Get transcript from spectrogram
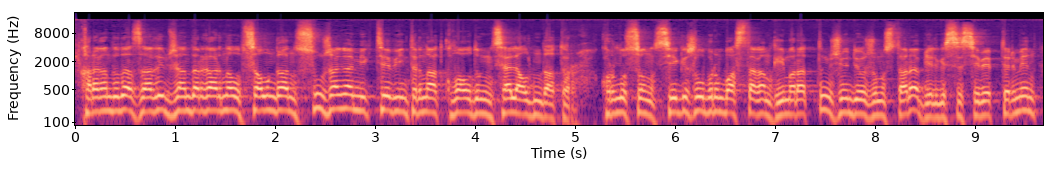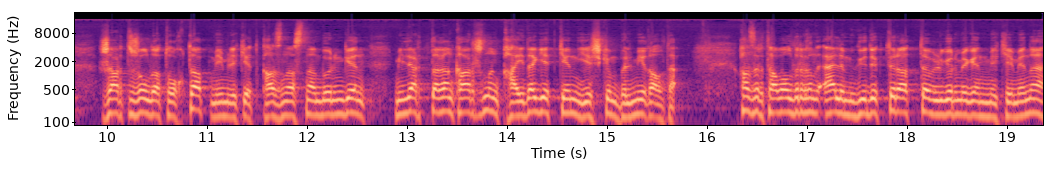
Қарағандыда зағип жандарға арналып салынған су жаңа мектеп интернат құлаудың сәл алдында тұр. Құрылысын 8 жыл бұрын бастаған ғимараттың жөндеу жұмыстары белгісіз себептермен жарты жолда тоқтап, мемлекет қазынасынан бөлінген миллиардтаған қаржының қайда кеткенін ешкім білмей қалды. Қазір табалдырғын әлі мүгедектер аттап үлгермеген мекемені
